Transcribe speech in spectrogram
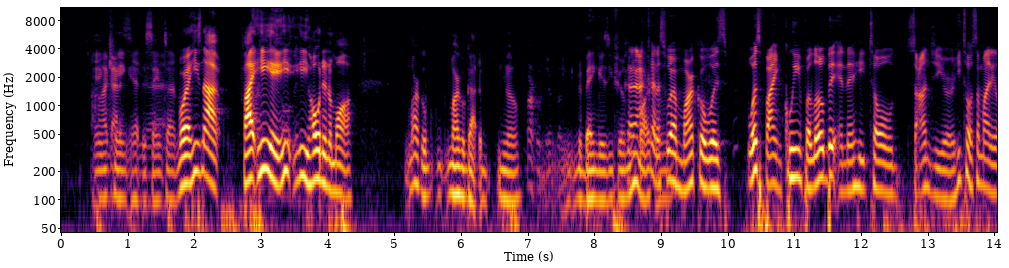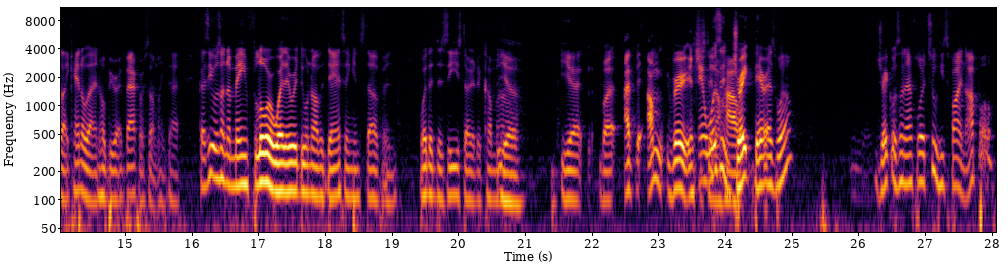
Oh, and I gotta King see at the same time. Boy, he's not fight. He he he holding them off. Marco Marco got the you know Marco different. the bangers. You feel me? Cause I Marco. could have swear Marco was was fighting Queen for a little bit, and then he told Sanji or he told somebody like handle that and he'll be right back or something like that. Cause he was on the main floor where they were doing all the dancing and stuff, and where the disease started to come out. Yeah, yeah, but I th- I'm very interested. and wasn't how, Drake there as well? Drake was on that floor too. He's fighting Apoo.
